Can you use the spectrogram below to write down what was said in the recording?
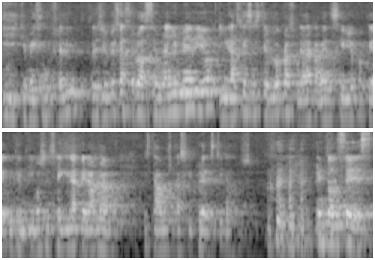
y que me hizo muy feliz. Entonces yo empecé a hacerlo hace un año y medio y gracias a este blog al final acabé en Sirio porque entendimos enseguida que era una, estábamos casi predestinados. Entonces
